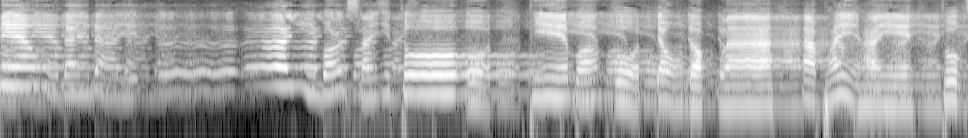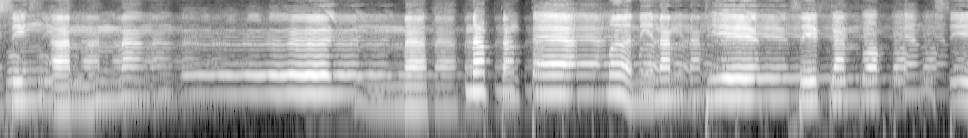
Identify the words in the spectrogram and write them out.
แนวใดใดเอ้ยบ่ใส่โทษพี่บ่โกรธเจ้าดอกลาอภัยให้ทุกสิ่งอันนั่ง นะนับตั้งแต่เมื่อนี้นั้นพี่สิกันบอกแพงสี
